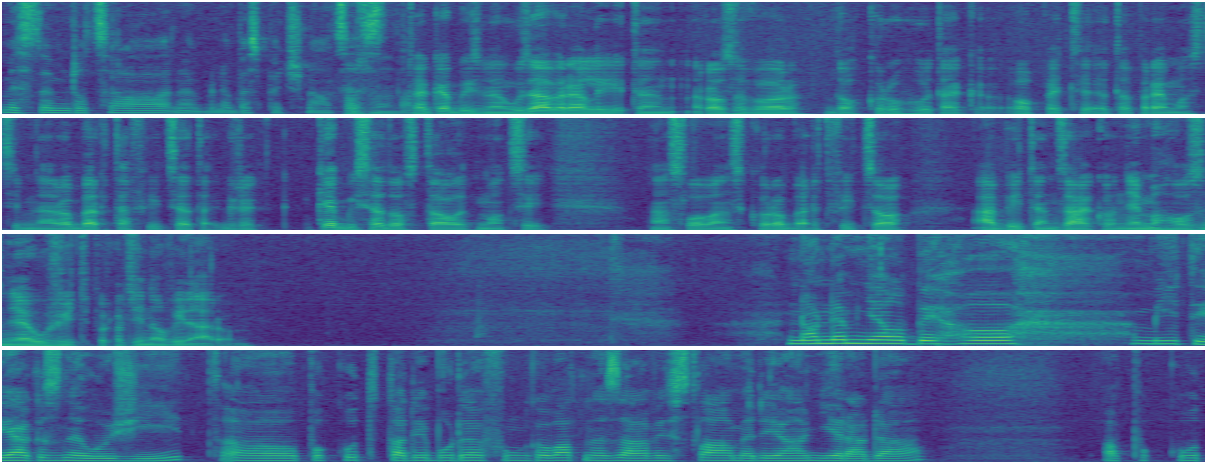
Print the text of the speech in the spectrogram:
myslím, docela nebezpečná cesta. Tak, aby sme uzavreli ten rozhovor do kruhu, tak opäť to premostím na Roberta Fica. Takže keby sa dostal k moci na Slovensku Robert Fico, aby ten zákon nemohl zneužiť proti novinárom? No neměl by ho mít jak zneužít, pokud tady bude fungovat nezávislá mediální rada a pokud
